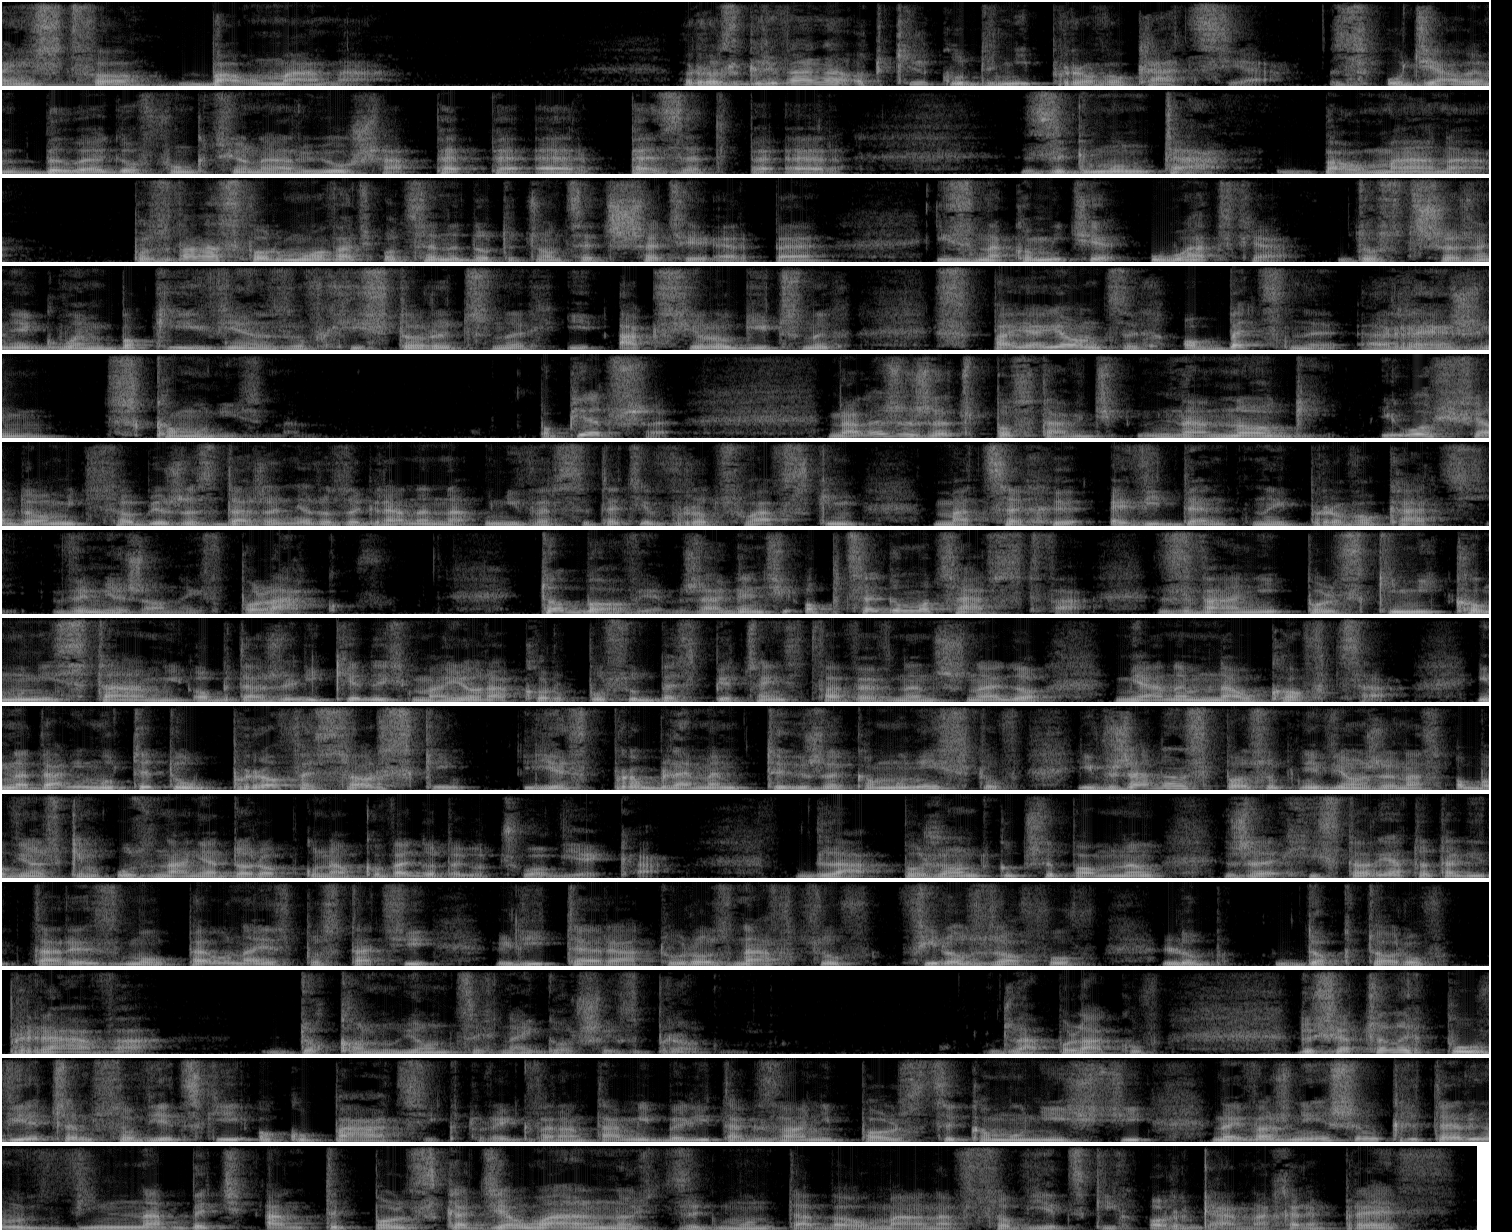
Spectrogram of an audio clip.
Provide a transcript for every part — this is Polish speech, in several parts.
Państwo Baumana. Rozgrywana od kilku dni prowokacja z udziałem byłego funkcjonariusza PPR, PZPR Zygmunta Baumana pozwala sformułować oceny dotyczące trzeciej RP i znakomicie ułatwia dostrzeżenie głębokich więzów historycznych i aksjologicznych spajających obecny reżim z komunizmem. Po pierwsze, należy rzecz postawić na nogi i uświadomić sobie, że zdarzenie rozegrane na Uniwersytecie Wrocławskim ma cechy ewidentnej prowokacji wymierzonej w Polaków. To bowiem, że agenci obcego mocarstwa, zwani polskimi komunistami, obdarzyli kiedyś majora Korpusu Bezpieczeństwa Wewnętrznego mianem naukowca i nadali mu tytuł profesorski, jest problemem tychże komunistów i w żaden sposób nie wiąże nas obowiązkiem uznania dorobku naukowego tego człowieka. Dla porządku przypomnę, że historia totalitaryzmu pełna jest postaci literaturoznawców, filozofów lub doktorów prawa dokonujących najgorszych zbrodni. Dla Polaków doświadczonych półwieczem sowieckiej okupacji, której gwarantami byli tak zwani polscy komuniści, najważniejszym kryterium winna być antypolska działalność Zygmunta Baumana w sowieckich organach represji.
